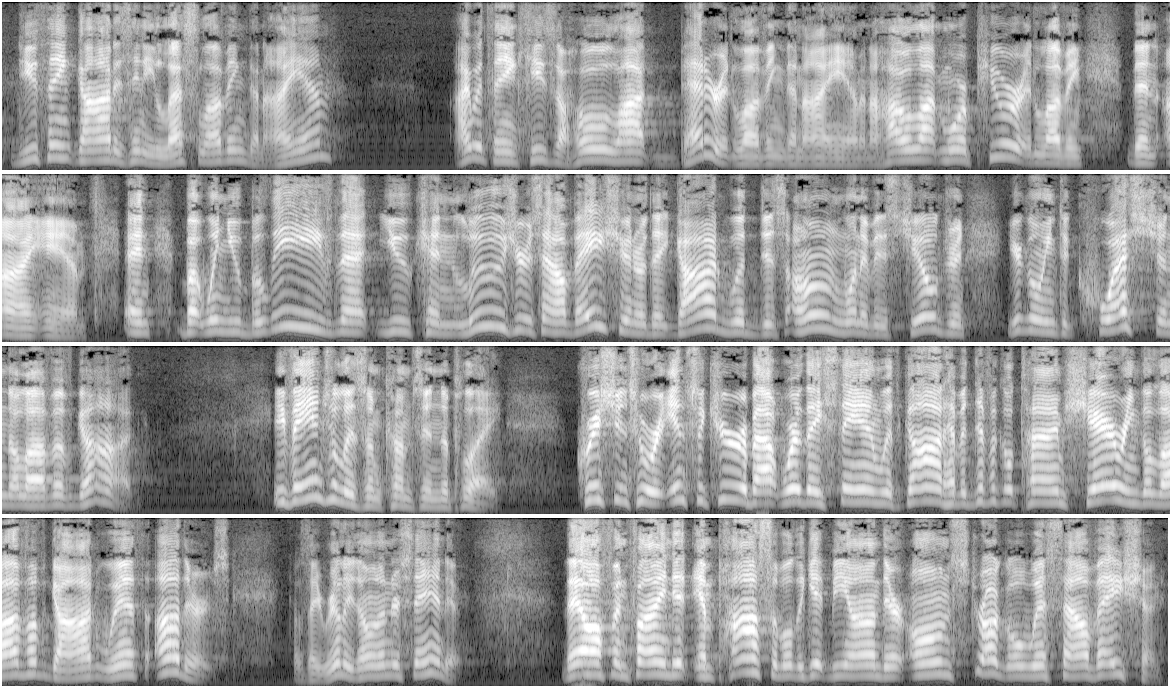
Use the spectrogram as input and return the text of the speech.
Do you think God is any less loving than I am? I would think he's a whole lot better at loving than I am and a whole lot more pure at loving than I am. And but when you believe that you can lose your salvation or that God would disown one of his children, you're going to question the love of God. Evangelism comes into play. Christians who are insecure about where they stand with God have a difficult time sharing the love of God with others because they really don't understand it. They often find it impossible to get beyond their own struggle with salvation.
